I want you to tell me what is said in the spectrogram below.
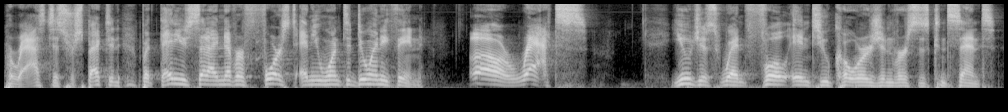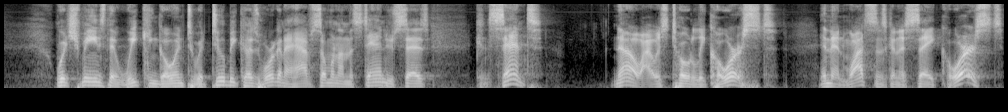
harassed, disrespected, but then you said, I never forced anyone to do anything. Oh, rats. You just went full into coercion versus consent, which means that we can go into it too because we're going to have someone on the stand who says, consent. No, I was totally coerced. And then Watson's going to say, Coerced?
